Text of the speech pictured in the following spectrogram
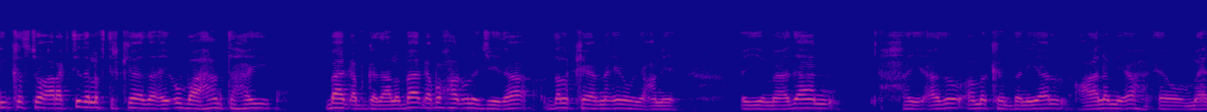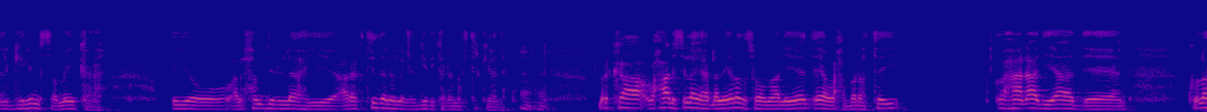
Inkastoo aragtida laftirkeeda ay u baahan tahay baag ab gadaalo. Baag ab waxaan ula jeedaa dalkeena inuu yacni ay yimaadaan hay'ado ama kambaniyaal caalami ah oo maalgelin sameyn kara iyo alxamdulilah iyo aragtidana laga gedi kara laftirkeeda. Marka waxaan is leeyahay dhalinyarada soomaaliyeed ee waxbaratay waxaan aada iyo aad kula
